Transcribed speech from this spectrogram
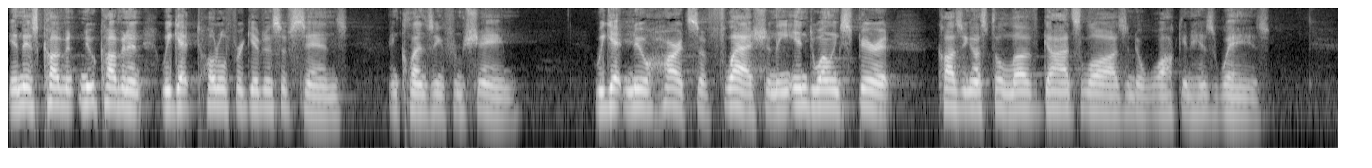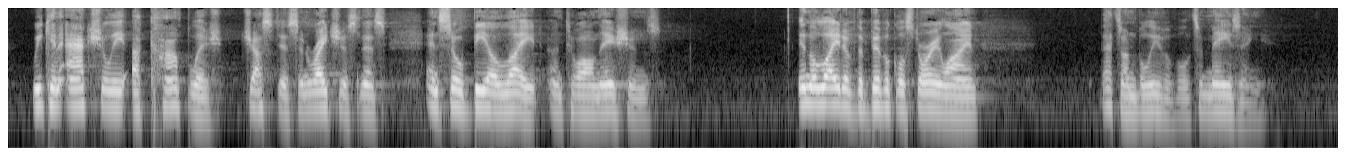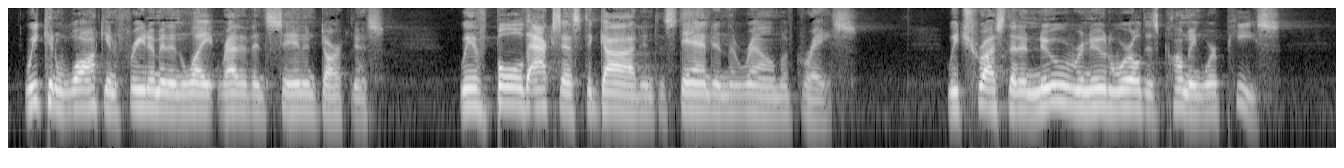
In this covenant, new covenant, we get total forgiveness of sins and cleansing from shame. We get new hearts of flesh and the indwelling spirit, causing us to love God's laws and to walk in his ways. We can actually accomplish justice and righteousness and so be a light unto all nations. In the light of the biblical storyline, that's unbelievable. It's amazing. We can walk in freedom and in light rather than sin and darkness. We have bold access to God and to stand in the realm of grace. We trust that a new, renewed world is coming where peace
